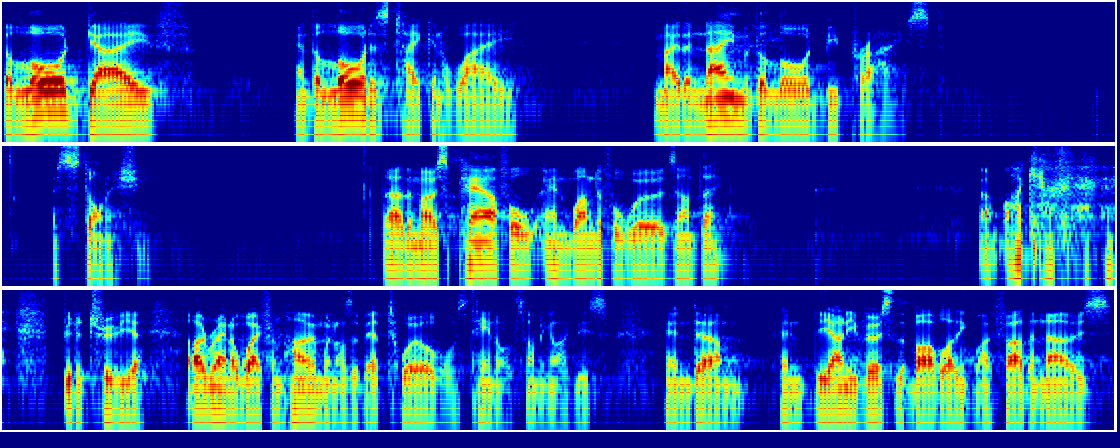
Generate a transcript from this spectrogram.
The Lord gave, and the Lord has taken away. May the name of the Lord be praised. Astonishing. They are the most powerful and wonderful words, aren't they? Um, I can, bit of trivia. I ran away from home when I was about 12 or 10 or something like this. And, um, and the only verse of the Bible I think my father knows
